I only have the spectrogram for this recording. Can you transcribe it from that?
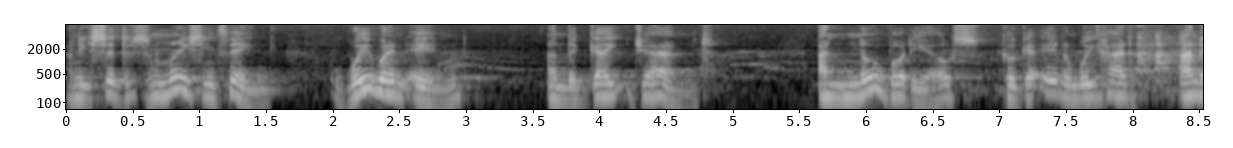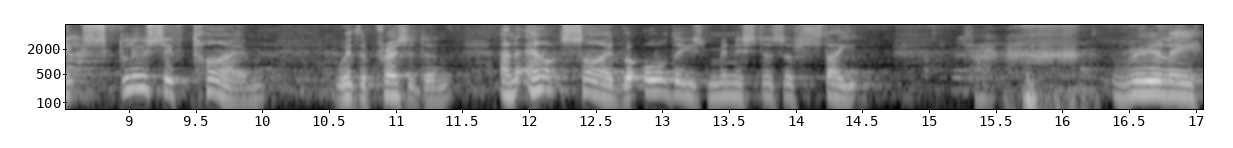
And he said, It's an amazing thing. We went in and the gate jammed, and nobody else could get in. And we had an exclusive time with the president, and outside were all these ministers of state. Really,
